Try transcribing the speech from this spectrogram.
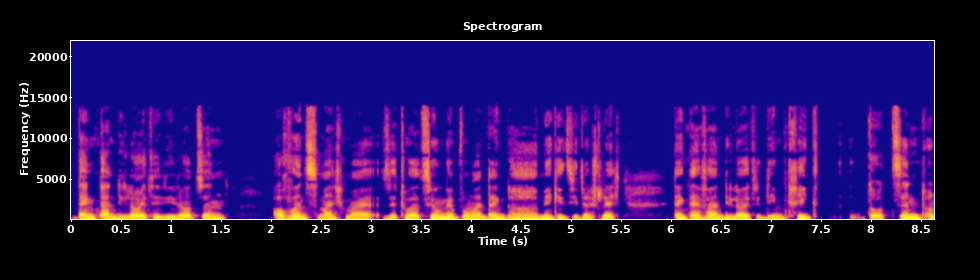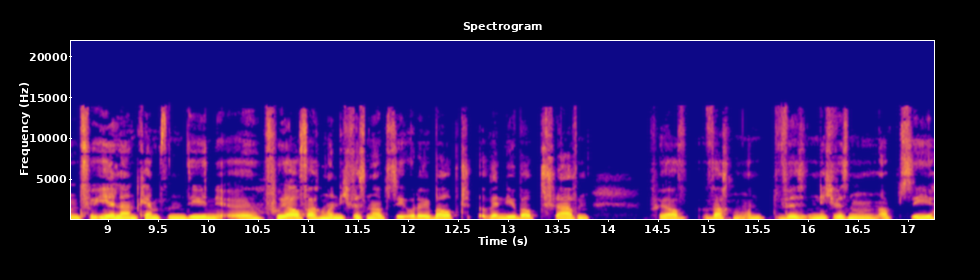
denkt an die Leute, die dort sind. Auch wenn es manchmal Situationen gibt, wo man denkt, oh, mir geht's wieder schlecht. Denkt einfach an die Leute, die im Krieg dort sind und für ihr Land kämpfen, die äh, früh aufwachen und nicht wissen, ob sie oder überhaupt, wenn die überhaupt schlafen, früh aufwachen und nicht wissen, ob sie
